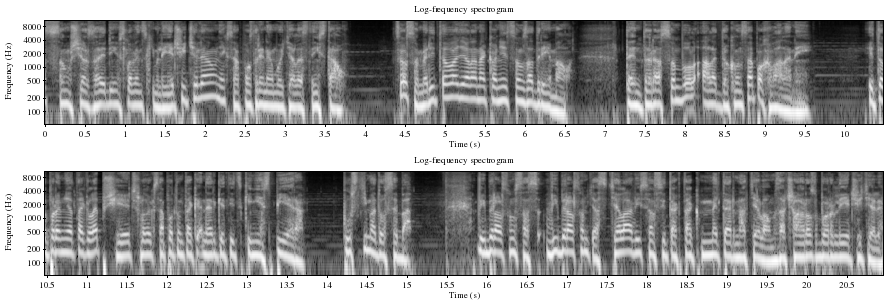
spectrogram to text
som šiel za jedným slovenským liečiteľom, nech sa pozrie na môj telesný stav. Chcel som meditovať, ale nakoniec som zadriemal. Tento raz som bol ale dokonca pochválený. Je to pre mňa tak lepšie, človek sa potom tak energeticky nespiera. Pustí ma do seba. Vybral som, sa, vybral som ťa z tela, vysel si tak tak meter na telom. Začal rozbor liečiteľ.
